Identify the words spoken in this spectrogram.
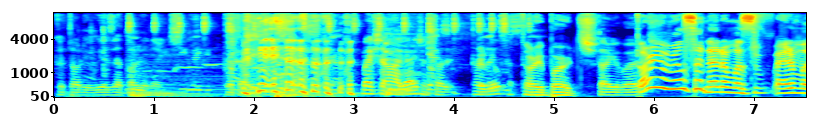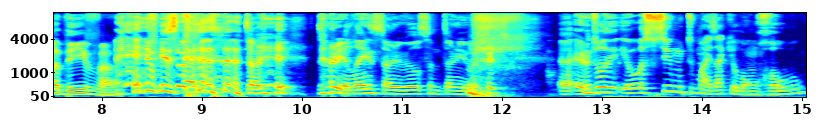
que a Tori Wilson é a Tori Lanez. Que a Tori Wilson- Como é que chama a gaja? Tori, Tori Wilson? Tory Burch. Tori Bird. Tori Wilson era uma, era uma diva. É. Tori, Tori Lanez, Tori Wilson, Tori Bird. Uh, eu não dizer- eu associo muito mais àquilo a um roubo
